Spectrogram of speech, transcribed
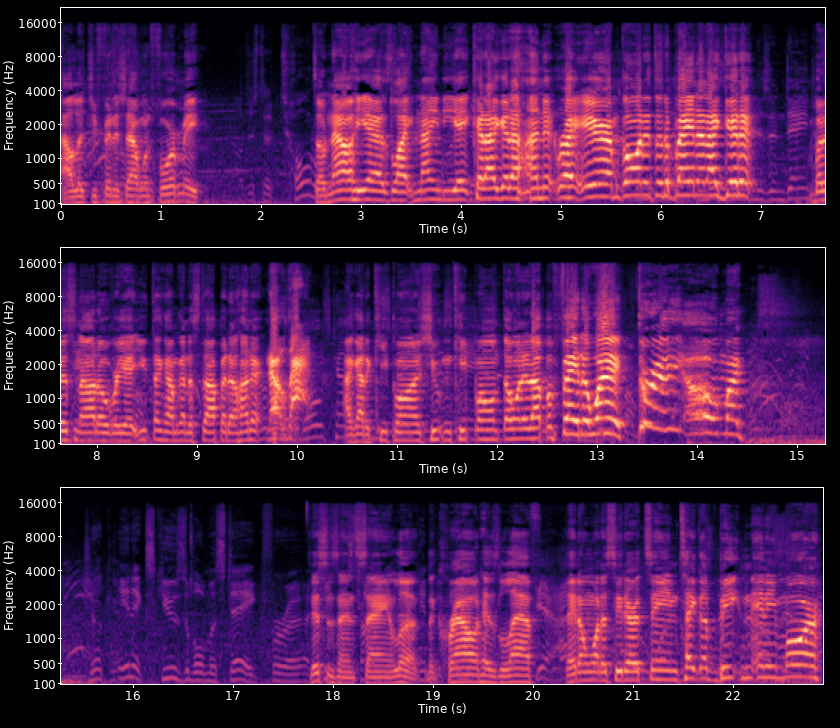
I'll let you finish that one for me. So now he has like 98. Can I get 100 right here? I'm going into the paint and I get it. But it's not over yet. You think I'm going to stop at 100? No, that. I got to keep on shooting, keep on throwing it up and fade away. Three. Oh, my inexcusable mistake for a This is insane. Look, the crowd has left. They don't want to see their team take a beating anymore.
